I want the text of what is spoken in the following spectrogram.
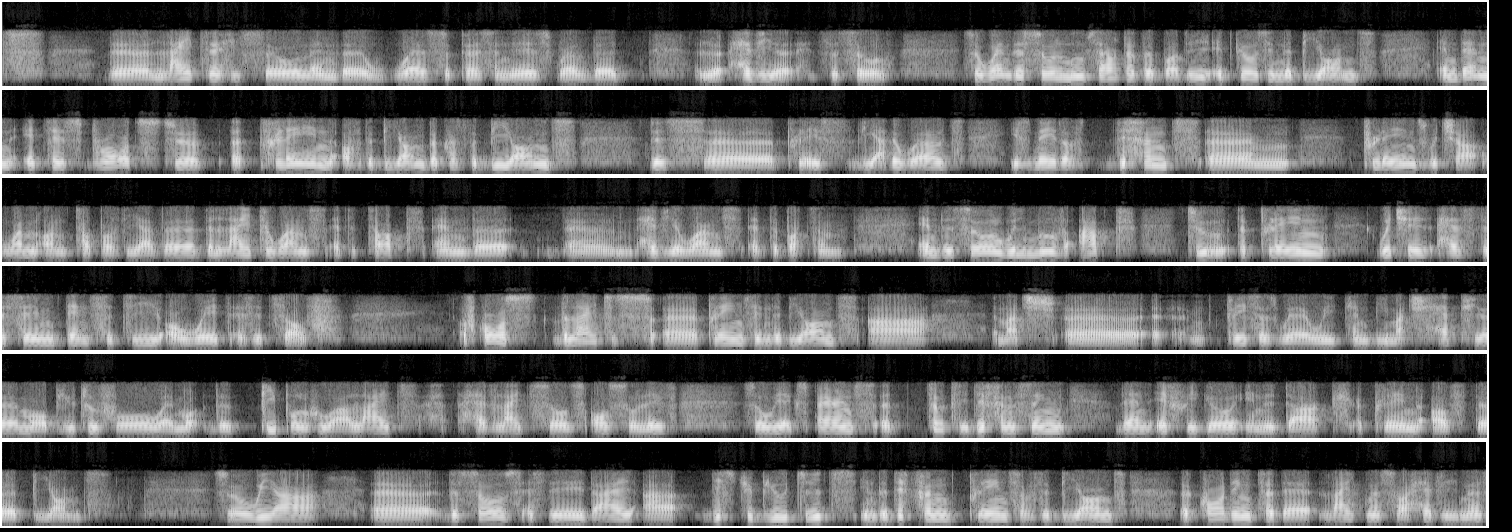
the lighter his soul, and the worse the person is, well, the the heavier the soul. So when the soul moves out of the body, it goes in the beyond, and then it is brought to a, a plane of the beyond because the beyond, this uh, place, the other world, is made of different um, planes, which are one on top of the other, the lighter ones at the top and the um, heavier ones at the bottom. And the soul will move up to the plane which is, has the same density or weight as itself. Of course, the lightest uh, planes in the beyond are much uh, places where we can be much happier, more beautiful, where more, the people who are light have light souls also live. So we experience a totally different thing than if we go in the dark plane of the beyond. So we are uh, the souls as they die are distributed in the different planes of the beyond according to their lightness or heaviness,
